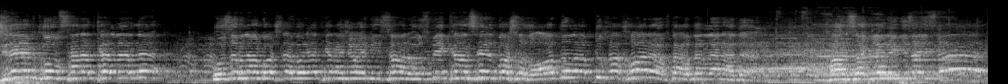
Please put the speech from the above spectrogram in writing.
juda ham ko'p san'atkorlarni o'zi bilan boshlab borayotgan ajoyib inson O'zbek konsert boshlig'i Odil Abduqahhorov taqdirlanadi. Qarsaklaringiz azizlar.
